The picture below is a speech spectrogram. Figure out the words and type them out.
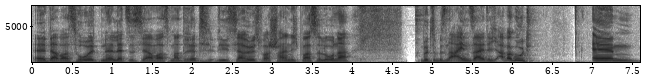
äh, da was holt. Ne? Letztes Jahr war es Madrid, dieses Jahr höchstwahrscheinlich Barcelona. Wird so ein bisschen einseitig, aber gut. Ähm,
